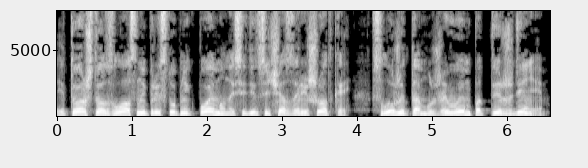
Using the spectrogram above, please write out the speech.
«И то, что злостный преступник пойман и сидит сейчас за решеткой, служит тому живым подтверждением.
